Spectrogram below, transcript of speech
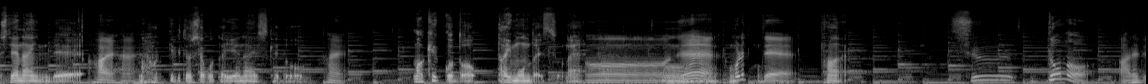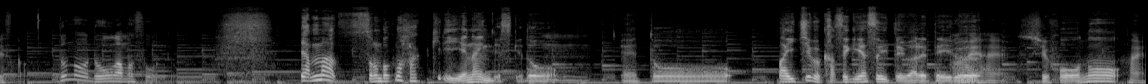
してないんで、はいはいまあ、ははっきりとしたことは言えないですけど、い。はい。まあ、結構ど大問題ですよねねこれって、はい週、どの、あれですか？どの動画もそうと？いやまあその僕もはっきり言えないんですけど、うんうんえっ、とまあ一部稼ぎやすいと言われているはいはい手法の、はい。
